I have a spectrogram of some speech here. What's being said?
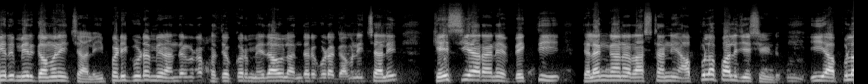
మీరు మీరు గమనించాలి. ఇప్పటికి కూడా మీరు అందరు కూడా ప్రతి ఒక్కరు మేధావులు అందరూ కూడా గమనించాలి. కేసీఆర్ అనే వ్యక్తి తెలంగాణ రాష్ట్రాన్ని అప్పుల పాలు చేసిండు. ఈ అప్పుల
